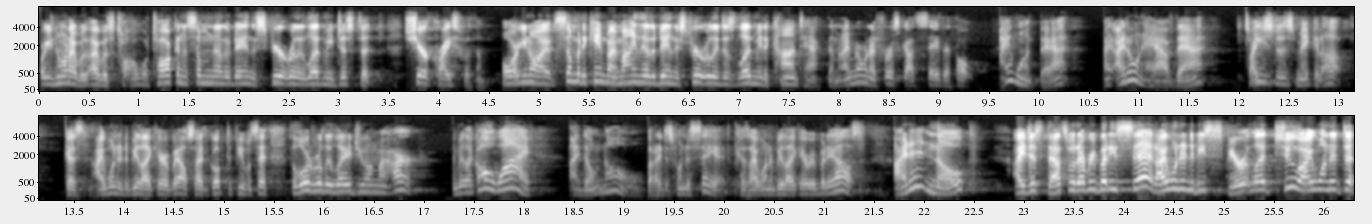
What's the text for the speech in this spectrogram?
Or you know what? I was i was ta- talking to someone the other day and the spirit really led me just to share christ with them. Or you know I, somebody came to my mind the other day and the spirit really just led me to contact them. And i remember when i first got saved i thought i want that. I, I don't have that. So i used to just make it up because i wanted to be like everybody else. So i'd go up to people and say the lord really laid you on my heart. And be like oh why? I don't know, but I just wanted to say it because I want to be like everybody else. I didn't know. I just, that's what everybody said. I wanted to be spirit led too. I wanted to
